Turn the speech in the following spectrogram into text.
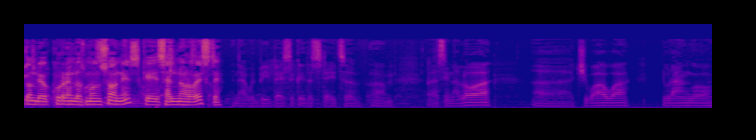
donde ocurren los monzones, que es al noroeste. Um, uh, Uh,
